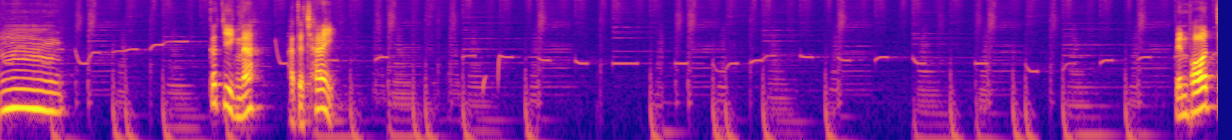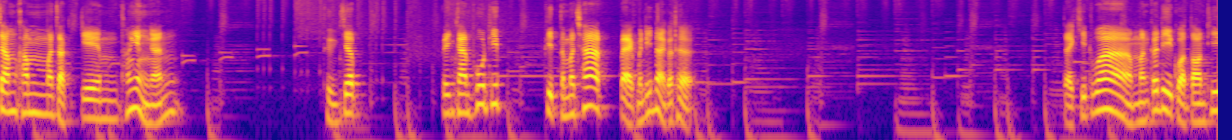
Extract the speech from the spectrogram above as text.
อืม ก็จริงนะ อาจจะใช่ เป็นเพราะจำคำมาจากเกมทั้งอย่างนั้น ถึงจะ เป็นการพูดที่ผิดธรรมชาติแปลกไปนิดหน่อยก็เถอะ แต่คิดว่ามันก็ดีกว่าตอนที่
